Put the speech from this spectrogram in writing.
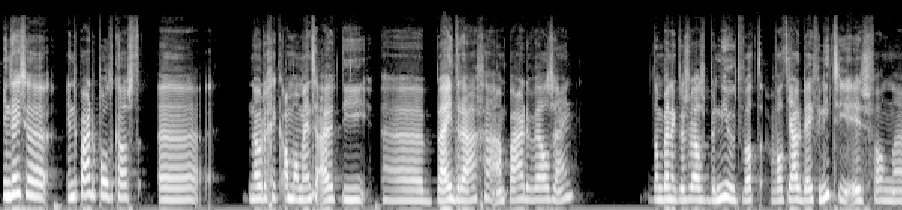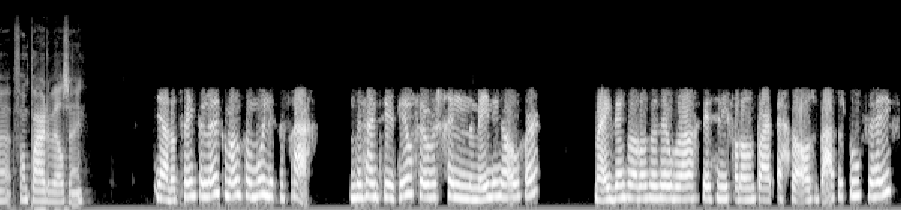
In deze, in de paardenpodcast uh, nodig ik allemaal mensen uit die uh, bijdragen aan paardenwelzijn. Dan ben ik dus wel eens benieuwd wat, wat jouw definitie is van, uh, van paardenwelzijn. Ja, dat vind ik een leuke, maar ook een moeilijke vraag. Er zijn natuurlijk heel veel verschillende meningen over. Maar ik denk wel dat het heel belangrijk is in ieder geval dat een paard echt wel als basisbehoefte heeft.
